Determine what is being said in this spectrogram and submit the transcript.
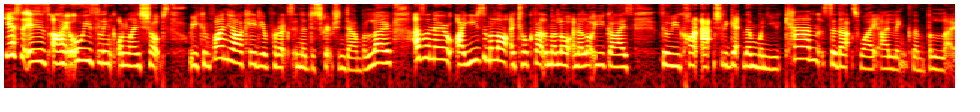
Yes, it is. I always link online shops where you can find the Arcadia products in the description down below. As I know, I use them a lot, I talk about them a lot, and a lot of you guys feel you can't actually get them when you can, so that's why I link them below.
